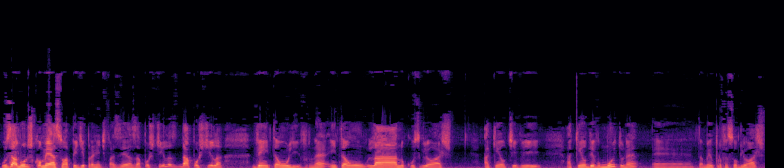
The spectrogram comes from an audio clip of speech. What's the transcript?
os alunos começam a pedir para a gente fazer as apostilas, da apostila vem então o livro, né? Então lá no curso Glioche, a quem eu tive, a quem eu devo muito, né? É, também o professor Glioche,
